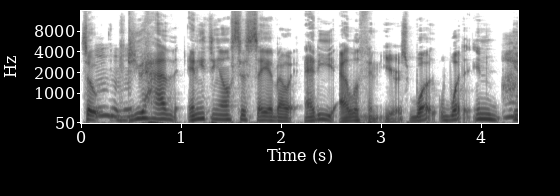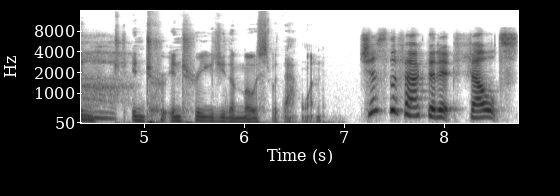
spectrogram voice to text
So, Mhm. do you have anything else to say about Eddie Elephant Ears? What what in, in, intri- intrigued you the most with that one? just the fact that it felt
